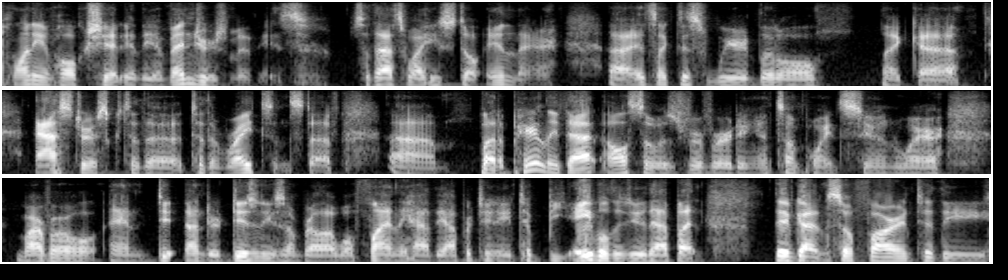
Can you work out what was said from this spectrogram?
plenty of Hulk shit in the Avengers movies. So that's why he's still in there. Uh, it's like this weird little like uh, asterisk to the to the rights and stuff. Um, but apparently that also is reverting at some point soon, where Marvel and D- under Disney's umbrella will finally have the opportunity to be able to do that. But they've gotten so far into the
